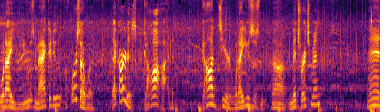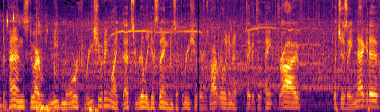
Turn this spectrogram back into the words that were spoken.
would I use McAdoo? Of course I would. That card is God god tier. Would I use uh, Mitch Richmond? Eh, it depends. Do I need more three shooting? Like, that's really his thing. He's a three shooter. He's not really going to take it to the paint drive, which is a negative.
